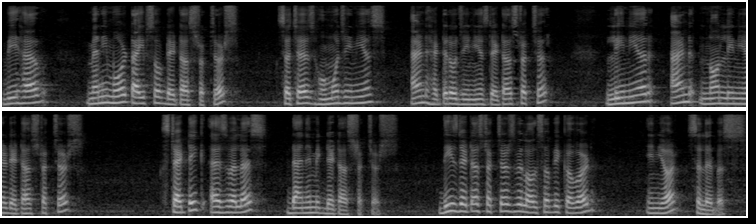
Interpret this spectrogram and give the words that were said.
We have many more types of data structures such as homogeneous and heterogeneous data structure linear and non-linear data structures static as well as dynamic data structures. These data structures will also be covered in your syllabus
